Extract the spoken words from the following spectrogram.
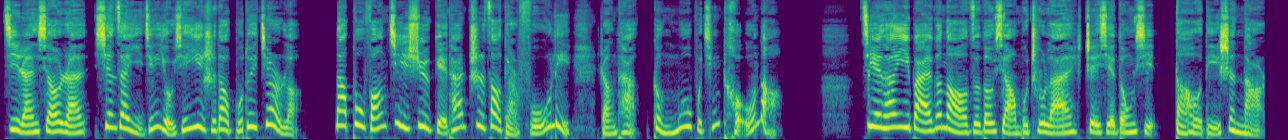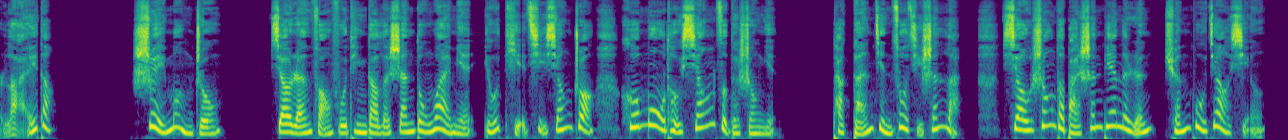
既然萧然现在已经有些意识到不对劲儿了，那不妨继续给他制造点福利，让他更摸不清头脑。借他一百个脑子都想不出来这些东西到底是哪儿来的。”睡梦中，萧然仿佛听到了山洞外面有铁器相撞和木头箱子的声音，他赶紧坐起身来，小声的把身边的人全部叫醒。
